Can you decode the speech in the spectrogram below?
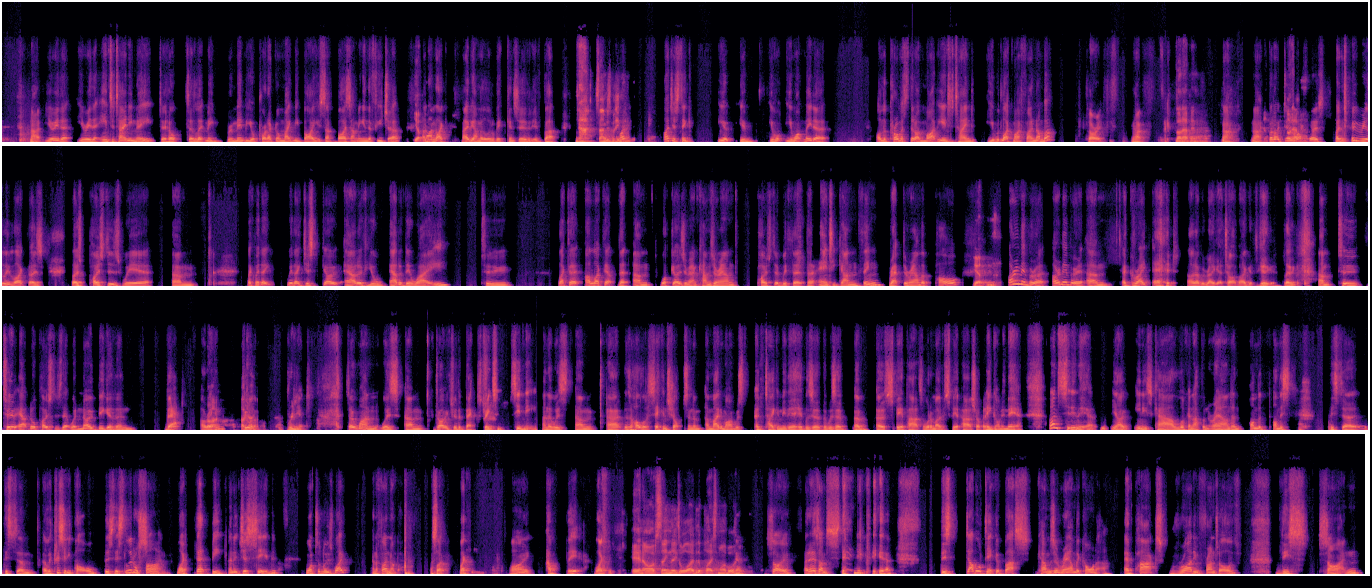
no, you're either you're either entertaining me to help to let me remember your product or make me buy you some buy something in the future. Yep. And I'm like, maybe I'm a little bit conservative, but Nah, same as me. I. I just think you you you you want me to. on the promise that I might be entertained, you would like my phone number. Sorry, no, Not happening. no, no. But I do like those. I do really like those those posters where, um, like where they where they just go out of your out of their way to like that. I like that that um what goes around comes around poster with the the anti-gun thing wrapped around the pole. Yeah. I remember a I remember um, a great ad. I know we're running out of time. I good, let me um, two two outdoor posters that were no bigger than that. I reckon two Okay. of them. Brilliant. So one was um, driving through the back streets in Sydney, and there was um, uh, there's a whole lot of second shops, and a, a mate of mine was had taken me there. It was a there was a, a, a spare parts automotive spare parts shop, and he'd gone in there. I'm sitting there, you know, in his car, looking up and around, and on the on this this uh, this um, electricity pole, there's this little sign like that big, and it just said, "Want to lose weight?" and a phone number. It's like like I up there, like Yeah, no, I've seen these all over the place, my boy. yeah. So, and as I'm standing there, this double decker bus comes around the corner and parks right in front of this sign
